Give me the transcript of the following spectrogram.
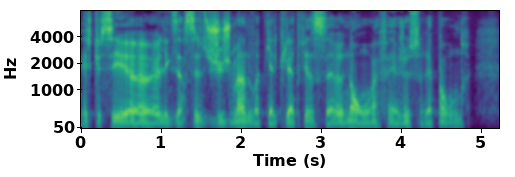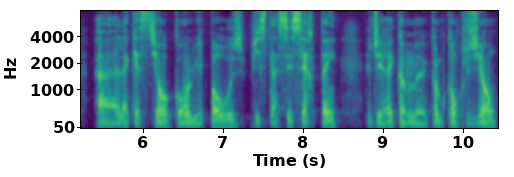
Est-ce que c'est euh, l'exercice du jugement de votre calculatrice? Euh, non, elle hein, fait juste répondre à la question qu'on lui pose, puis c'est assez certain, je dirais, comme, comme conclusion.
